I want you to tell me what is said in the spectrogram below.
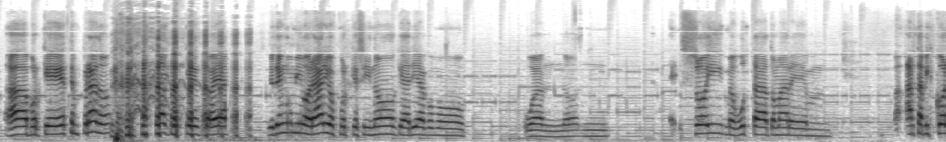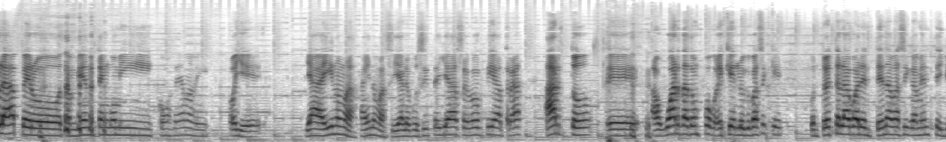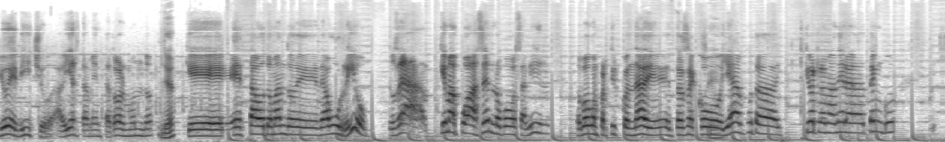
Ah, porque es temprano. porque todavía. Yo tengo mis horarios porque si no quedaría como. Bueno, no. mm, Soy. Me gusta tomar. em, harta piscola, pero también tengo mi. ¿Cómo se llama? Mi. Oye, ya ahí nomás, ahí nomás. Si ya le pusiste ya hace dos días atrás, harto, eh, aguárdate un poco. Es que lo que pasa es que con toda esta la cuarentena, básicamente yo he dicho abiertamente a todo el mundo ¿Ya? que he estado tomando de, de aburrido. O sea, ¿qué más puedo hacer? No puedo salir, no puedo compartir con nadie. Entonces, como, Sí. ya, puta, ¿qué otra manera tengo?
